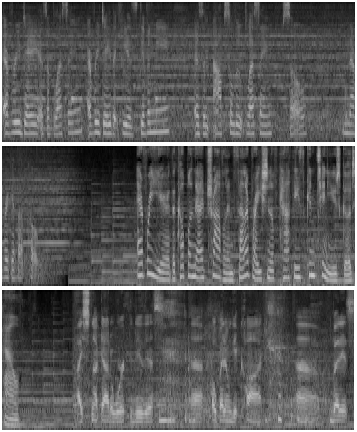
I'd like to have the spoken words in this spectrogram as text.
Every day is a blessing. Every day that He has given me is an absolute blessing. So never give up hope. Every year, the couple now travel in celebration of Kathy's continued good health. I snuck out of work to do this. Uh, hope I don't get caught. Uh, but it's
